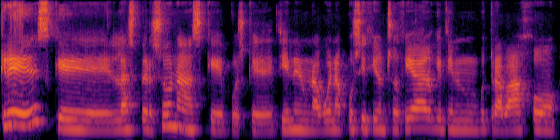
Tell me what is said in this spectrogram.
crees que las personas que, pues, que tienen una buena posición social, que tienen un trabajo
